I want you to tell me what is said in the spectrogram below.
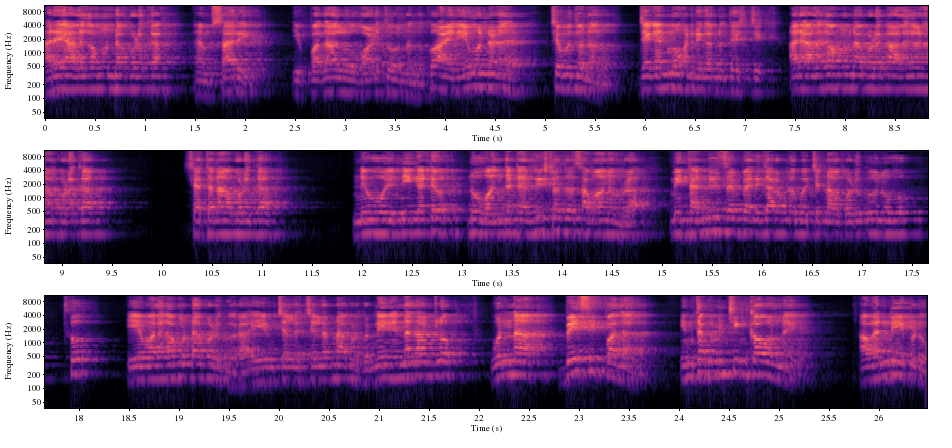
అరే అలగముండా కొడక ఐఎమ్ సారీ ఈ పదాలు వాడుతూ ఉన్నందుకు ఆయన ఏమన్నాడు చెబుతున్నాను. జగన్మోహన్ రెడ్డి గారిని ఉద్దేశించి అరే అలగముండా కొడక అలగా నా కొడక శతనా కొడక నువ్వు నీకంటే నువ్వు వంద టెర్రరిస్టులతో సమానం రా. మీ తండ్రిని చంపి అధికారంలోకి వచ్చిన నా కొడుకు నువ్వు. తో ఏం అలగముండా కొడుకురా ఏం చిల్ల చిల్లర నా కొడుకు నేను విన్న దాంట్లో ఉన్న బేసిక్ పదాలు ఇంతకు మించి ఇంకా ఉన్నాయి. అవన్నీ ఇప్పుడు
